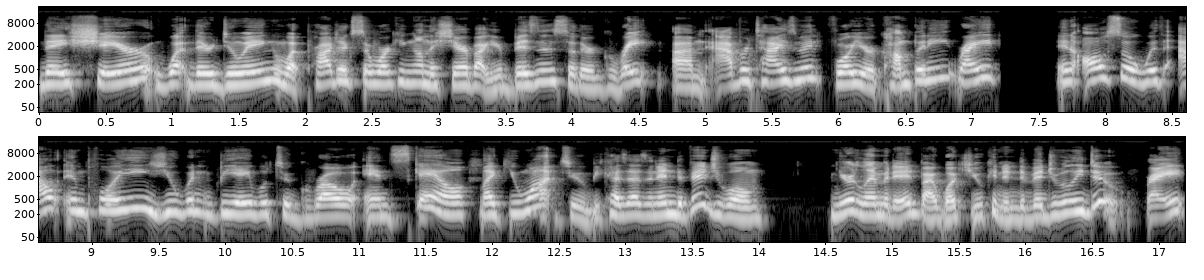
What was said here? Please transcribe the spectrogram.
They share what they're doing, what projects they're working on. They share about your business. So they're great um, advertisement for your company, right? And also, without employees, you wouldn't be able to grow and scale like you want to because as an individual, you're limited by what you can individually do, right?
